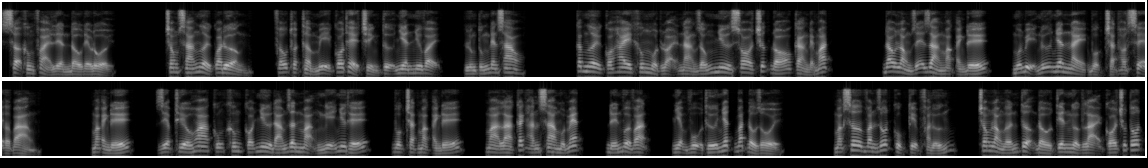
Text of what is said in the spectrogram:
sợ không phải liền đầu đều đổi. Trong sáng người qua đường, phẫu thuật thẩm mỹ có thể chỉnh tự nhiên như vậy, lúng túng đen sao. Các ngươi có hay không một loại nàng giống như so trước đó càng đẹp mắt. Đau lòng dễ dàng mặc ảnh đế, muốn bị nữ nhân này buộc chặt hot xệ ở bảng. Mặc ảnh đế, Diệp Thiều Hoa cũng không có như đám dân mạng nghĩ như thế, buộc chặt mặc ảnh đế, mà là cách hắn xa một mét, đến vừa vặn, nhiệm vụ thứ nhất bắt đầu rồi. Mặc sơ văn rốt cục kịp phản ứng, trong lòng ấn tượng đầu tiên ngược lại có chút tốt,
